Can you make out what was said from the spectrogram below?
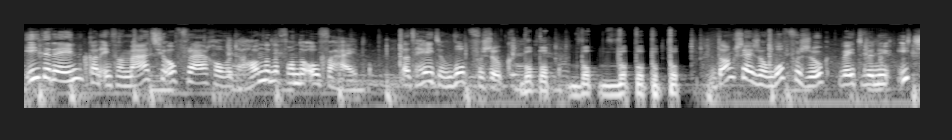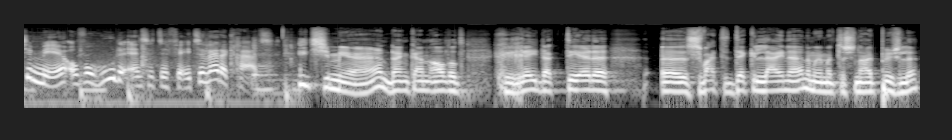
Iedereen kan informatie opvragen over het handelen van de overheid. Dat heet een WOP-verzoek. Wop, wop, wop, wop, wop, wop. Dankzij zo'n WOP-verzoek weten we nu ietsje meer over hoe de NCTV te werk gaat. Ietsje meer, hè? Denk aan al dat geredacteerde uh, zwarte dikke lijnen. Dan moet je maar tussenuit puzzelen.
